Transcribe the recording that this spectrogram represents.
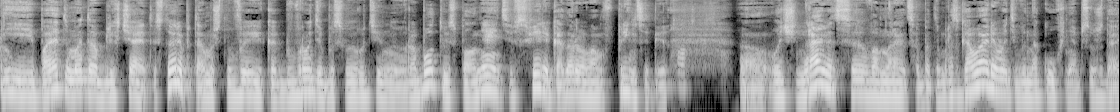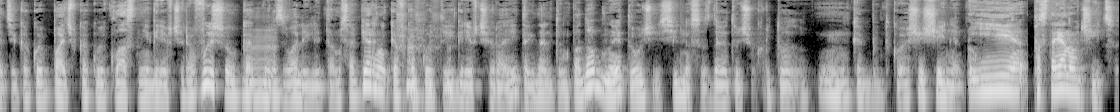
И поэтому это облегчает историю, потому что вы как бы вроде бы свою рутинную работу исполняете в сфере, которая вам в принципе очень нравится, вам нравится об этом разговаривать, вы на кухне обсуждаете, какой патч в какой классной игре вчера вышел, как mm-hmm. вы развалили там соперников в какой-то игре вчера и так далее и тому подобное. Это очень сильно создает очень крутое как бы такое ощущение. И постоянно учиться.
